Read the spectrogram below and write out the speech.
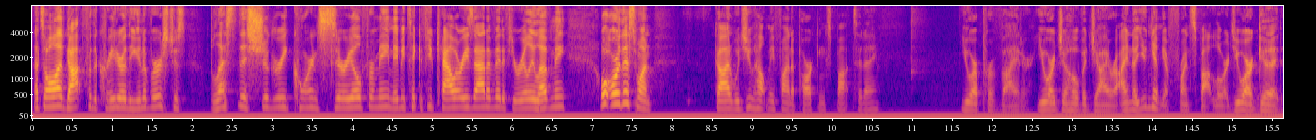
that's all I've got for the creator of the universe? Just bless this sugary corn cereal for me. Maybe take a few calories out of it if you really love me. Or, or this one God, would you help me find a parking spot today? You are provider. You are Jehovah Jireh. I know you can get me a front spot, Lord. You are good.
